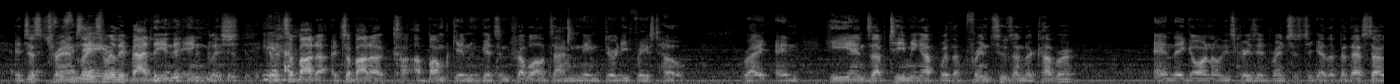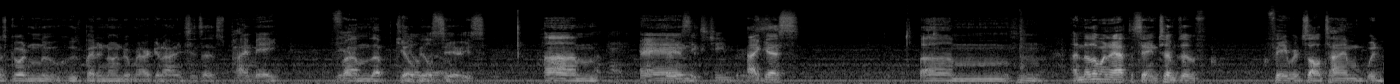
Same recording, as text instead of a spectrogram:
it just translates really badly into English. 'Cause It's about a it's about a, a bumpkin who gets in trouble all the time named Dirty Faced Ho, right? And he ends up teaming up with a prince who's undercover. And they go on all these crazy adventures together. But that stars Gordon Liu, who's better known to American audiences as Pai Mei from the Kill, Kill Bill, Bill. series. Um, Okay. and 36 chambers. I guess um, hmm, another one I have to say in terms of favorites all time would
